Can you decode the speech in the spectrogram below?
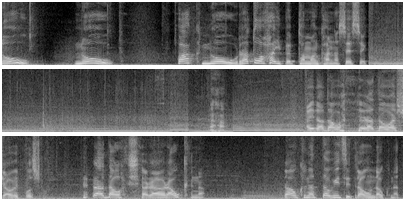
No no fuck no რატო აჰაიპებ თამანქანას ესე? აჰა. აი რა დავა რა დავაშავე პოშ რა დავაშა რა რა უკნა რა უკნათ და ვიცით რა უნდა უკნათ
